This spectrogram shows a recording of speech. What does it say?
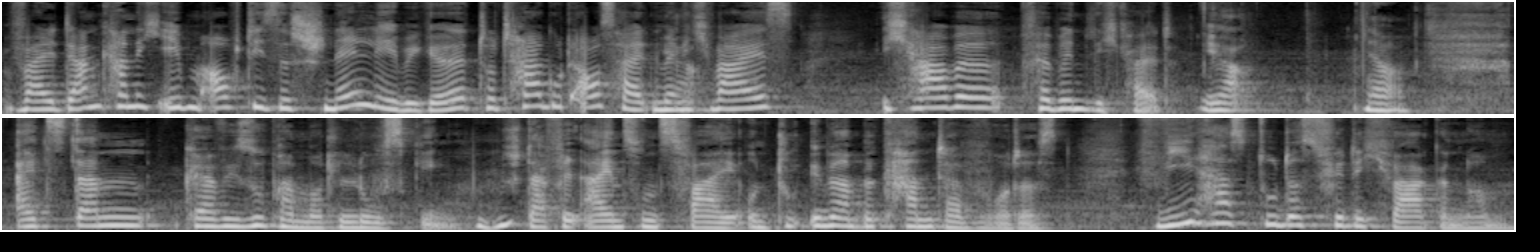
weil dann kann ich eben auch dieses Schnelllebige total gut aushalten, wenn ja. ich weiß, ich habe Verbindlichkeit. Ja. Ja. Als dann Curvy Supermodel losging, mhm. Staffel 1 und 2, und du immer bekannter wurdest, wie hast du das für dich wahrgenommen?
